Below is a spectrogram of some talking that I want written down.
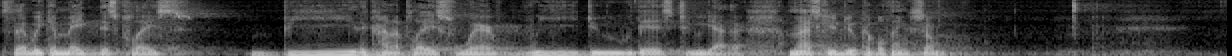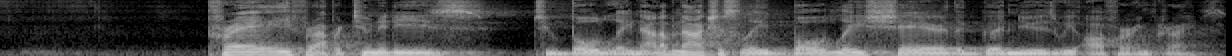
so that we can make this place be the kind of place where we do this together. I'm asking you to do a couple things. So pray for opportunities to boldly, not obnoxiously, boldly share the good news we offer in Christ.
